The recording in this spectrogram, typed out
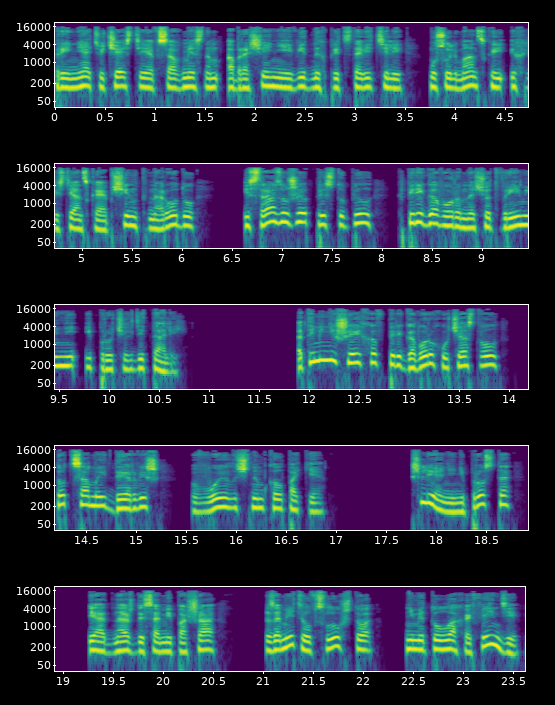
принять участие в совместном обращении видных представителей мусульманской и христианской общин к народу и сразу же приступил к переговорам насчет времени и прочих деталей. От имени шейха в переговорах участвовал тот самый дервиш в войлочном колпаке. Шли они непросто, и однажды сами Паша заметил вслух, что Неметуллах Эфенди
